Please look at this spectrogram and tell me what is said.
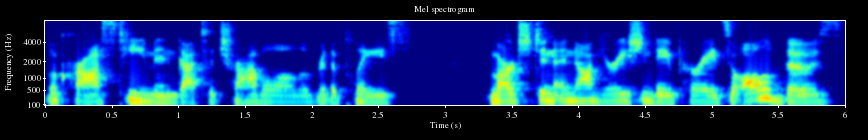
lacrosse team and got to travel all over the place. Marched in inauguration day parade. So all of those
